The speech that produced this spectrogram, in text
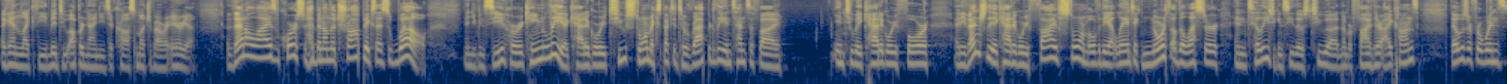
again, like the mid to upper 90s across much of our area. Then all eyes, of course, have been on the tropics as well. And you can see Hurricane Lee, a Category 2 storm expected to rapidly intensify into a Category 4 and eventually a Category 5 storm over the Atlantic north of the Lesser Antilles. You can see those two uh, number 5 there icons. Those are for winds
